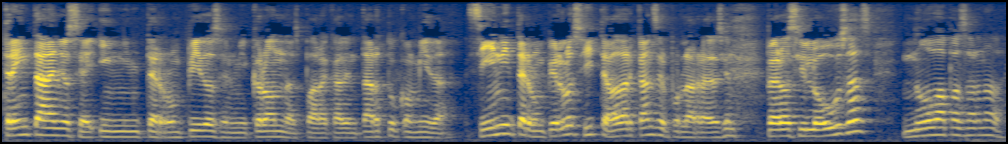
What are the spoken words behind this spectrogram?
30 años e ininterrumpidos el microondas para calentar tu comida, sin interrumpirlo, sí te va a dar cáncer por la radiación. Pero si lo usas, no va a pasar nada.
